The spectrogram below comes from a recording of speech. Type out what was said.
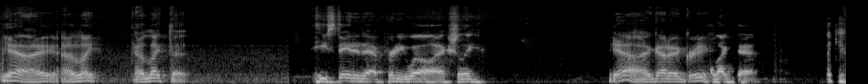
Yeah i, I like i like that. He stated that pretty well actually. Yeah i gotta agree. I like that. Thank you.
